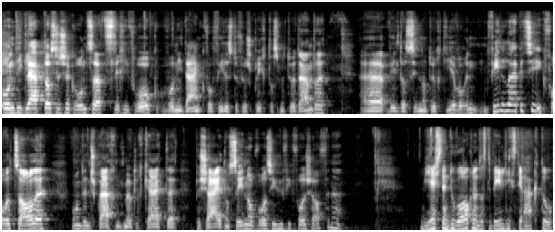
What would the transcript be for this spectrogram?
und ich glaube, das ist eine grundsätzliche Frage, wo ich denke, wo vieles dafür spricht, dass man ändern äh, Weil das sind natürlich die, die in, in vielerlei Beziehungen voll zahlen und entsprechend Möglichkeiten bescheidener sind, obwohl sie häufig voll arbeiten. Wie hast denn du wahrgenommen, dass der Bildungsdirektor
